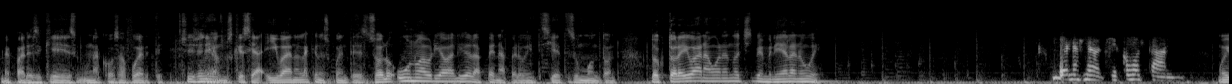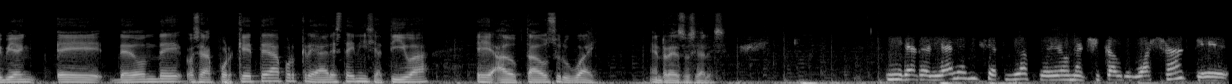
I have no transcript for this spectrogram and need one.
Me parece que es una cosa fuerte. Sí, señor. Digamos que sea Ivana la que nos cuente. Solo uno habría valido la pena, pero 27 es un montón. Doctora Ivana, buenas noches, bienvenida a la nube. Buenas noches, ¿cómo están? Muy bien. Eh, ¿De dónde, o sea, por qué te da por crear esta iniciativa eh, Adoptados Uruguay en redes sociales? Mira, en realidad la iniciativa fue una chica uruguaya que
